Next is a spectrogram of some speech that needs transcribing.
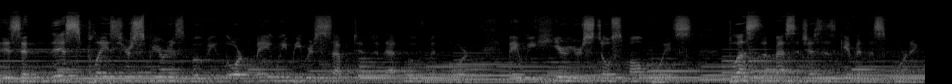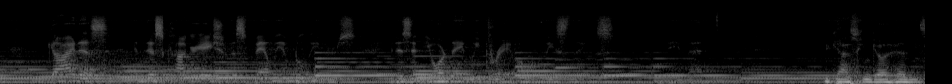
It is in this place your spirit is moving, Lord. May we be receptive to that movement, Lord. May we hear your still small voice. Bless the message as is given this morning. Guide us in this congregation, this family of believers. It is in your name we pray all of these things. Amen. You guys can go ahead and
